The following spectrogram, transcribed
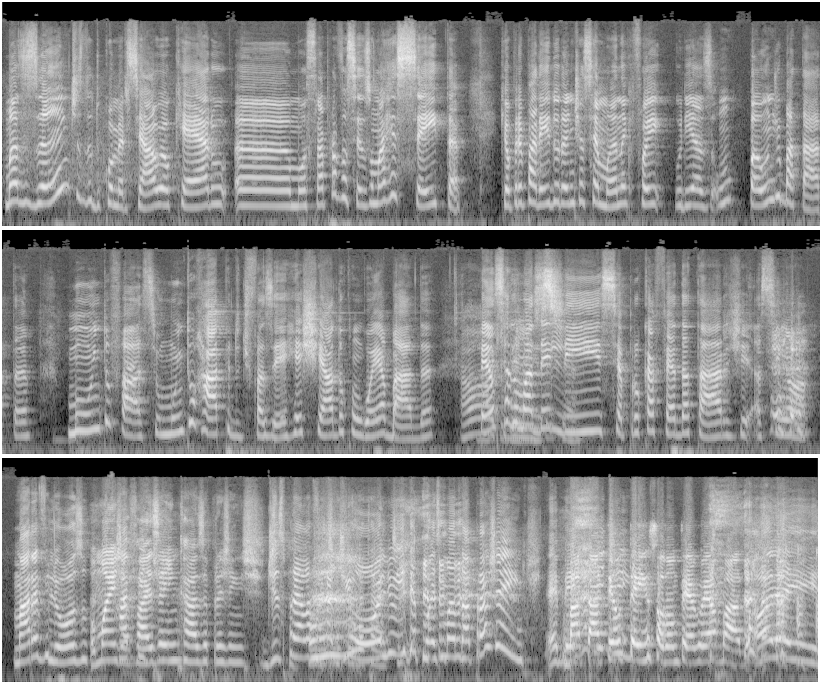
mas antes do comercial eu quero ah, mostrar para vocês uma receita que eu preparei durante a semana, que foi, Urias, um pão de batata, muito fácil, muito rápido de fazer, recheado com goiabada. Ah, Pensa numa delícia. delícia pro café da tarde, assim, ó, maravilhoso. Ô, mãe, já Rapidinho. faz aí em casa pra gente. Diz pra ela ficar de olho e depois mandar pra gente. É bem Batata eu rapidinho. tenho, só não tenho a goiabada. Olha aí.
